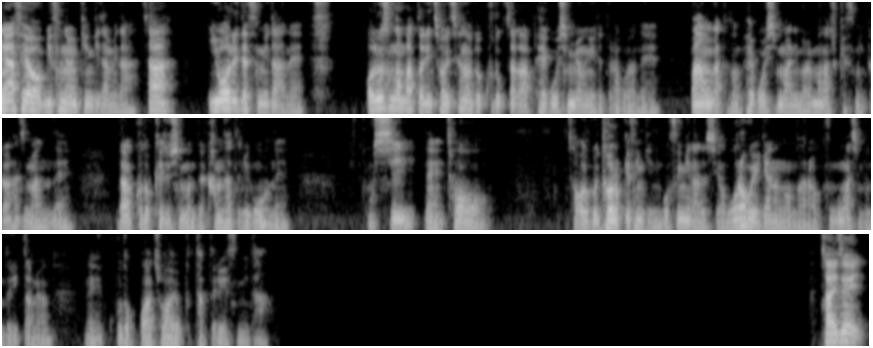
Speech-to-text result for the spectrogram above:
안녕하세요. 미소년 김 기자입니다. 자, 2월이 됐습니다. 네. 어느 순간 봤더니 저희 채널도 구독자가 150명이 됐더라고요. 네. 마음 같아서 150만이면 얼마나 좋겠습니까? 하지만, 네. 나 구독해주신 분들 감사드리고, 네. 혹시, 네, 저, 저 얼굴 더럽게 생긴 못생긴 아저씨가 뭐라고 얘기하는 건가라고 궁금하신 분들이 있다면, 네, 구독과 좋아요 부탁드리겠습니다. 자, 이제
